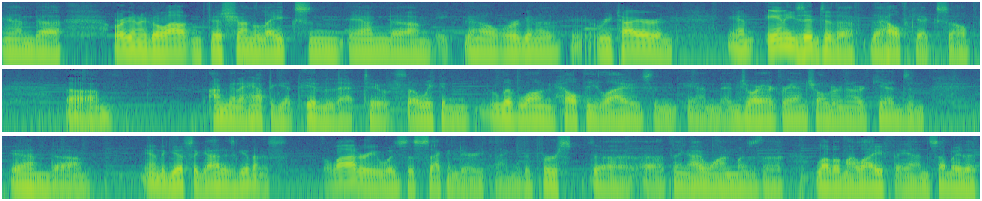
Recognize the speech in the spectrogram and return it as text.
and uh, we're going to go out and fish on the lakes, and and um, you know we're going to retire, and and Annie's into the the health kick, so. Um, I'm going to have to get into that too, so we can live long, healthy lives and, and enjoy our grandchildren and our kids and and um, and the gifts that God has given us. The lottery was the secondary thing. The first uh, uh, thing I won was the love of my life and somebody that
